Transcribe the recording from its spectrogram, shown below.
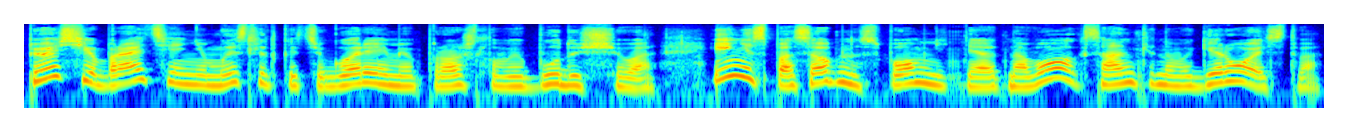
Пёсьи братья не мыслят категориями прошлого и будущего и не способны вспомнить ни одного Оксанкиного геройства,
